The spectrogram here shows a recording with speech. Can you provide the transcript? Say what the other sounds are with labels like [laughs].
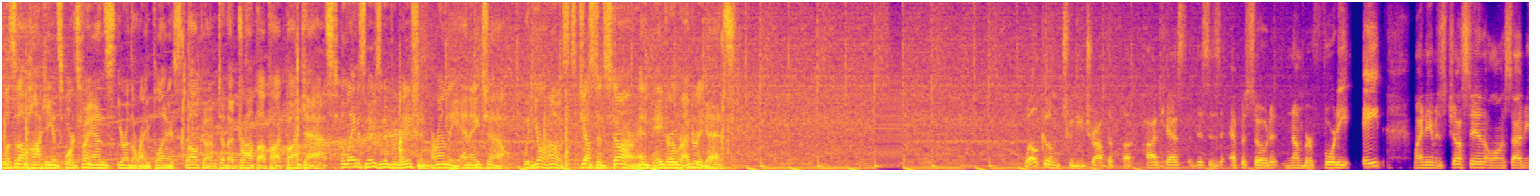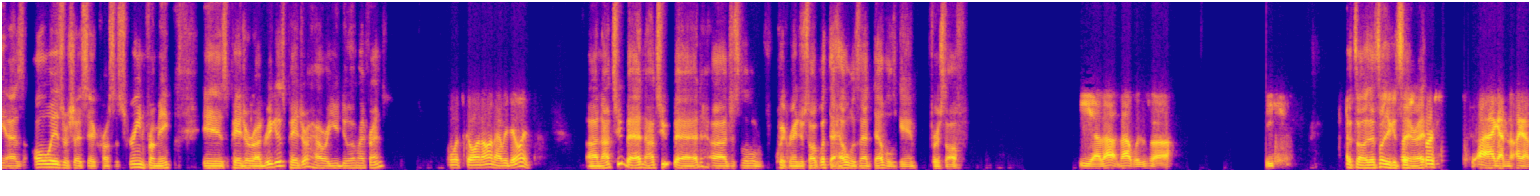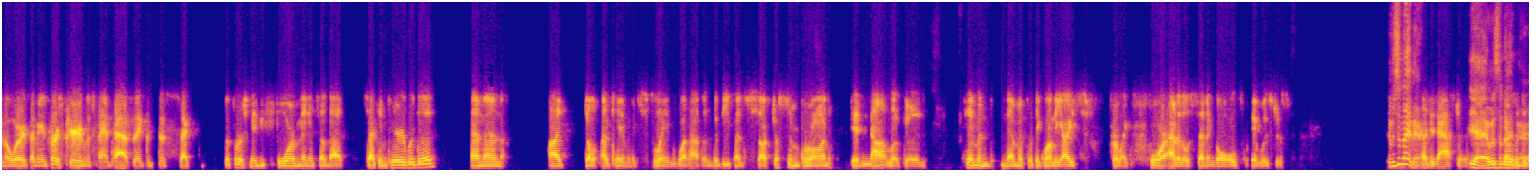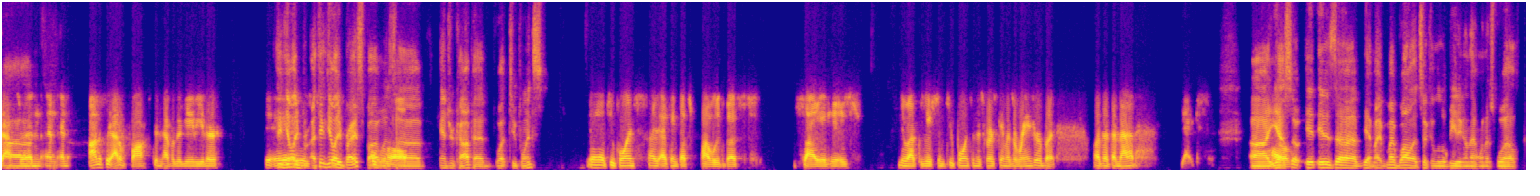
Listen up, hockey and sports fans. You're in the right place. Welcome to the Drop the Puck Podcast, the latest news and information around the NHL, with your hosts, Justin Starr and Pedro Rodriguez. Welcome to the Drop the Puck Podcast. This is episode number 48. My name is Justin. Alongside me, as always, or should I say across the screen from me, is Pedro Rodriguez. Pedro, how are you doing, my friend? What's going on? How we doing? Uh, not too bad, not too bad. Uh, just a little quick Ranger talk. What the hell was that Devils game? First off, Yeah, that that was uh eek. that's all. That's all you can say, right? First I got no, I got no words. I mean, first period was fantastic. The sec the first maybe 4 minutes of that second period were good. And then I don't I can't even explain what happened. The defense sucked. Justin Braun did not look good. Him and Nemeth, I think, were on the ice for like four out of those seven goals. It was just It was a nightmare. a disaster. Yeah, it was a it was a disaster. Uh, and, and and honestly, Adam Fox didn't have a good game either. It- I think the only was- I think the only bright spot was uh, Andrew Copp had what two points? yeah, two points. I, I think that's probably the best side of it. Here is new acquisition, two points in his first game as a Ranger. But other than that, yikes. Uh, yeah, Oh. so it is. Uh, yeah, my, my wallet took a little beating on that one as well.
